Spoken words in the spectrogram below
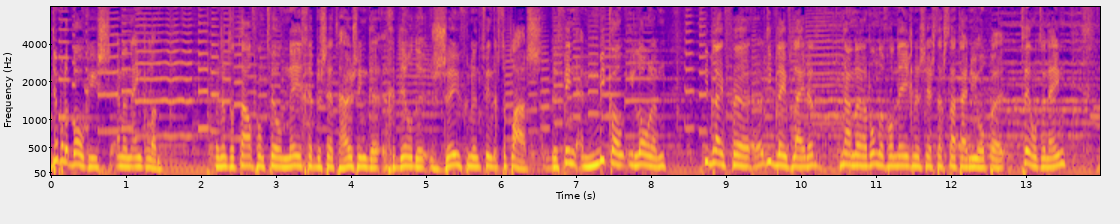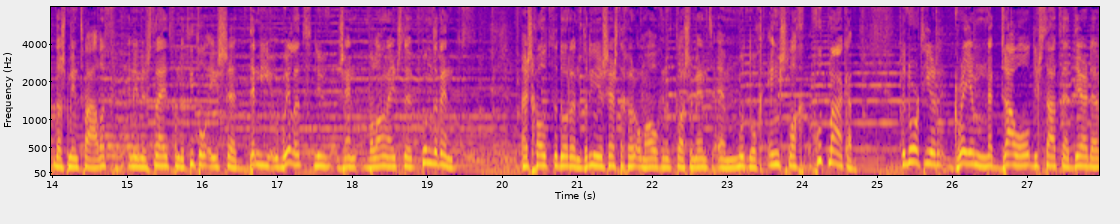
dubbele bogies en een enkele. Met een totaal van 209 bezet Huizing de gedeelde 27e plaats. De Fin Mikko Ilonen die bleef, uh, die bleef leider. Na een ronde van 69 staat hij nu op uh, 201. Dat is min 12. En in de strijd van de titel is uh, Danny Willett nu zijn belangrijkste concurrent. Hij schoot door een 63er omhoog in het klassement en moet nog één slag goed maken. De Noordier Graham McDowell die staat derde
